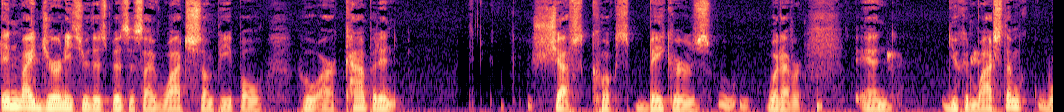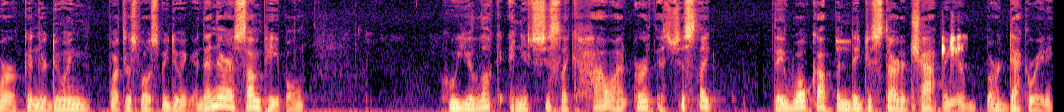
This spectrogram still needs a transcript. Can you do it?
in my journey through this business, I've watched some people who are competent chefs, cooks, bakers, whatever, and you can watch them work, and they're doing what they're supposed to be doing. And then there are some people who you look and it's just like, how on earth? It's just like they woke up and they just started chopping or, or decorating.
